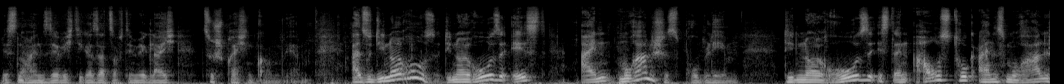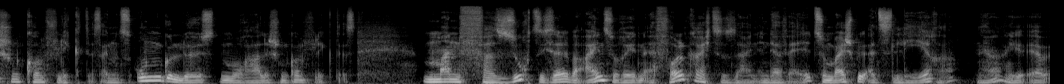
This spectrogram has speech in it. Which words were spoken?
ist noch ein sehr wichtiger Satz, auf den wir gleich zu sprechen kommen werden. Also die Neurose. Die Neurose ist ein moralisches Problem. Die Neurose ist ein Ausdruck eines moralischen Konfliktes, eines ungelösten moralischen Konfliktes. Man versucht sich selber einzureden, erfolgreich zu sein in der Welt, zum Beispiel als Lehrer. Ja, er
